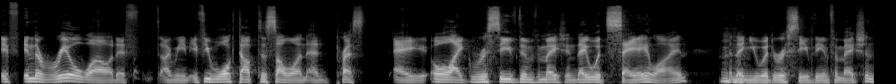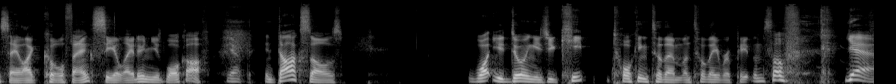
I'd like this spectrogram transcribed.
if in the real world, if I mean if you walked up to someone and pressed A or like received information, they would say a line and Mm-hmm. then you would receive the information, say like, "Cool, thanks, see you later," and you'd walk off. Yeah. In Dark Souls, what you're doing is you keep talking to them until they repeat themselves. Yeah,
